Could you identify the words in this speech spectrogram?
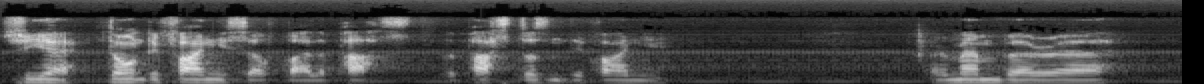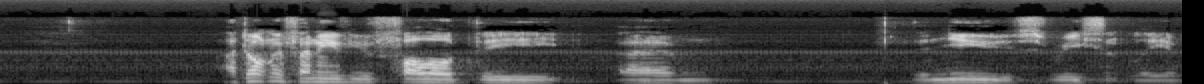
So, yeah, don't define yourself by the past. The past doesn't define you. I remember, uh, I don't know if any of you followed the, um, the news recently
